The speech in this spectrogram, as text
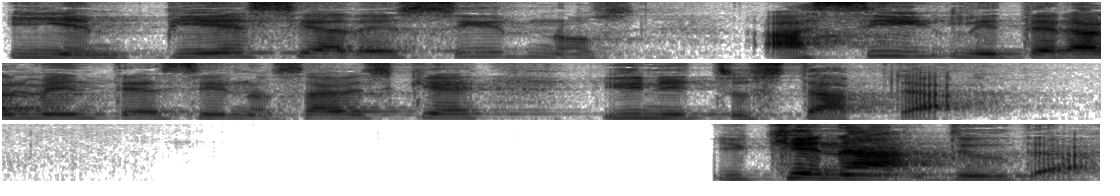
y empiece a decirnos, así literalmente decirnos, ¿sabes qué? You need to stop that. You cannot do that.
